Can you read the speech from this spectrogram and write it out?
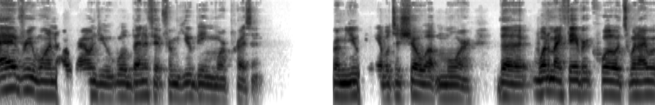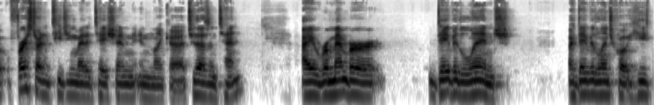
Everyone around you will benefit from you being more present, from you being able to show up more. The one of my favorite quotes when I w- first started teaching meditation in like uh, 2010, I remember David Lynch, a David Lynch quote. He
